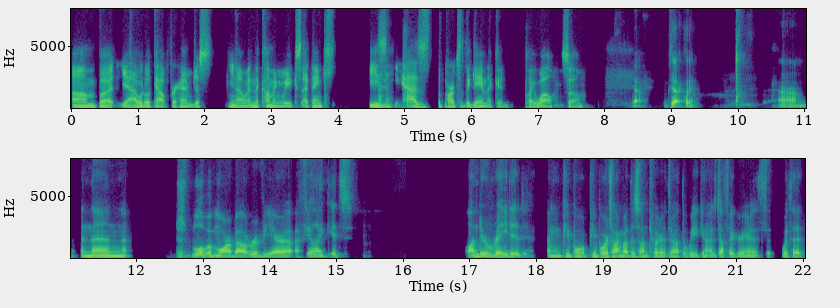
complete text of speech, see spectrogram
Um, but yeah, I would look out for him just you know in the coming weeks. I think he's he has the parts of the game that could play well. So yeah, exactly. Um, and then just a little bit more about Riviera. I feel like it's underrated. I mean, people people were talking about this on Twitter throughout the week, and I was definitely agreeing with, with it.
